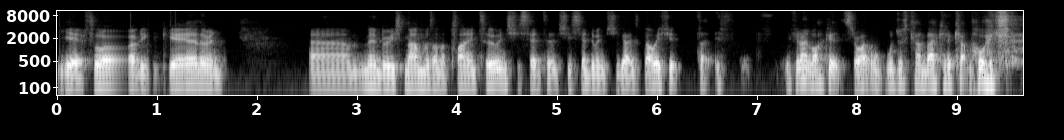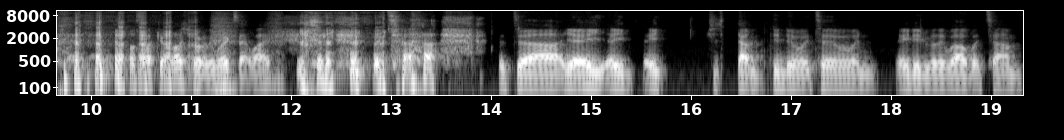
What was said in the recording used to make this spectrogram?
yeah, flew over together and. Um, remember his mum was on the plane too, and she said to she said to him, she goes, "Bowie, if you if if you don't like it, it's all right. We'll, we'll just come back in a couple of weeks. I was like, I'm not sure it really works that way. but uh, but uh, yeah, he, he, he just jumped into it too, and he did really well. But um,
